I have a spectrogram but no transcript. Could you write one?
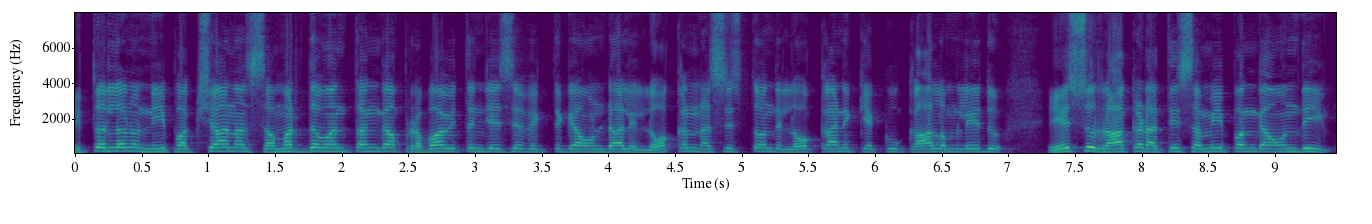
ఇతరులను నీ పక్షాన సమర్థవంతంగా ప్రభావితం చేసే వ్యక్తిగా ఉండాలి. లోకం నశిస్తోంది లోకానికి ఎక్కువ కాలం లేదు. యేసు రాకడ అతి సమీపంగా ఉంది.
